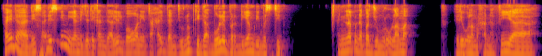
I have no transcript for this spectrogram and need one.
Faedah hadis hadis ini yang dijadikan dalil bahwa wanita haid dan junub tidak boleh berdiam di masjid. Inilah pendapat jumhur ulama jadi ulama Hanafiyah,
